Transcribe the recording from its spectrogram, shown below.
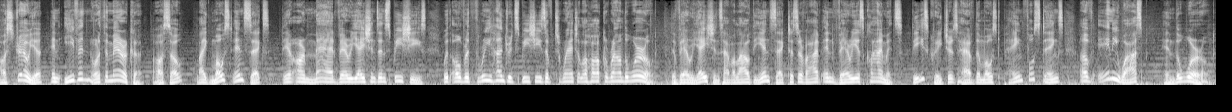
Australia, and even North America. Also, like most insects, there are mad variations in species, with over 300 species of tarantula hawk around the world. The variations have allowed the insect to survive in various climates. These creatures have the most painful stings of any wasp in the world.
